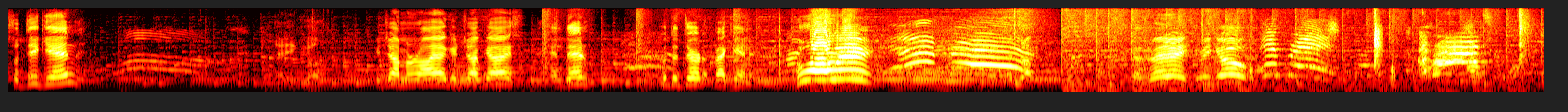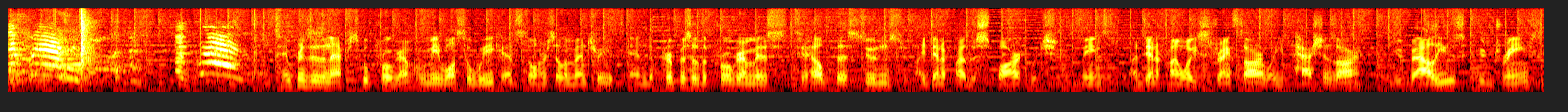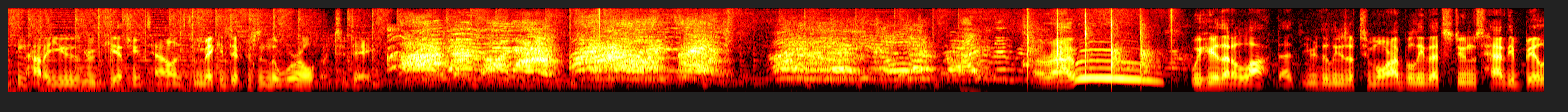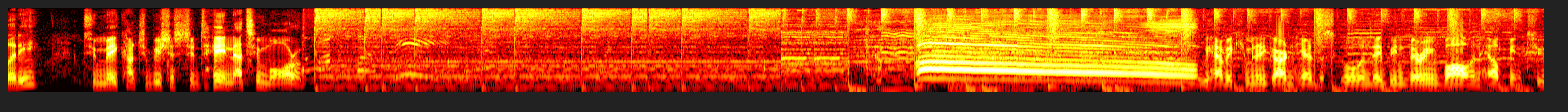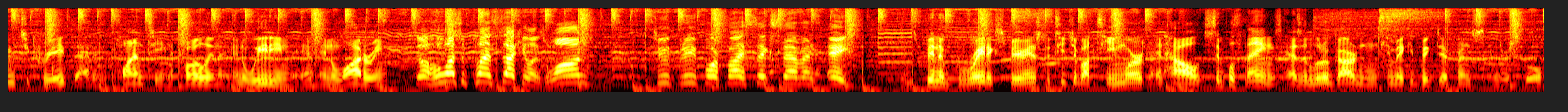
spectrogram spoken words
So dig in. There you go. Good job, Mariah. Good job, guys. And then put the dirt back in it. Who are we? Imprint! You guys ready? Here we go. Imprint! Imprint! Imprint! Imprints is an after-school program. We meet once a week at Stonehurst Elementary, and the purpose of the program is to help the students identify their spark, which means identifying what your strengths are, what your passions are, your values, your dreams, and how to use your gifts and your talents to make a difference in the world today. All right! We hear that a lot, that you're the leaders of tomorrow. I believe that students have the ability to make contributions today, not tomorrow. We have a community garden here at the school and they've been very involved in helping to, to create that, and planting, toiling, and weeding, and, and watering. So who wants to plant succulents? One, two, three, four, five, six, seven, eight. It's been a great experience to teach about teamwork and how simple things as a little garden can make a big difference in their school.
